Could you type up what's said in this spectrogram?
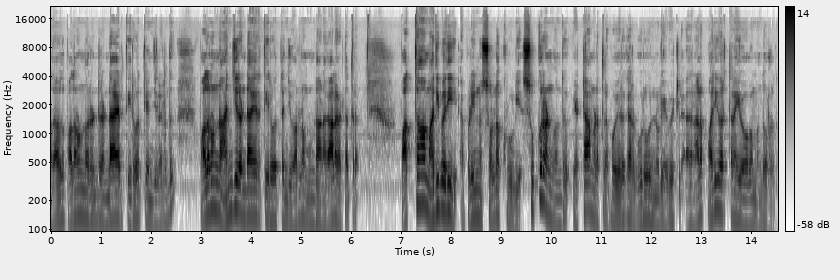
அதாவது பதினொன்று ரெண்டு ரெண்டாயிரத்தி இருபத்தி அஞ்சிலிருந்து பதினொன்று அஞ்சு ரெண்டாயிரத்தி இருபத்தஞ்சி வருடம் உண்டான காலகட்டத்தில் பத்தாம் அதிபதி அப்படின்னு சொல்லக்கூடிய சுக்கரன் வந்து எட்டாம் இடத்துல போய் இருக்கார் குருவினுடைய வீட்டில். அதனால் பரிவர்த்தனை யோகம் வந்து வருது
